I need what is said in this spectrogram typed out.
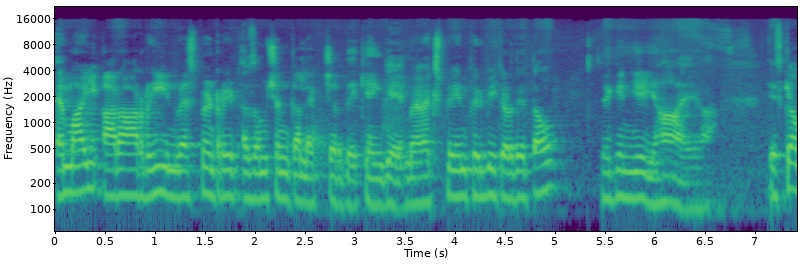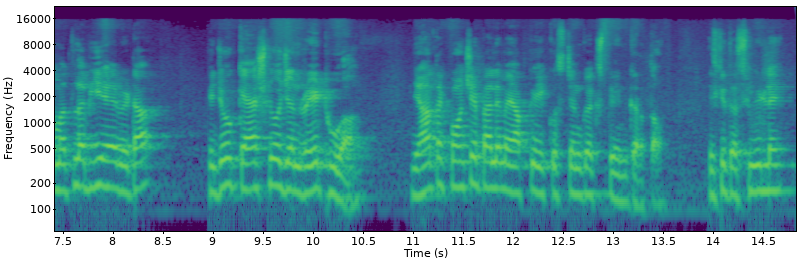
M I R R reinvestment rate assumption का लेक्चर देखेंगे। मैं एक्सप्लेन फिर भी कर देता हूँ, लेकिन ये यहाँ आएगा। इसका मतलब ये है बेटा कि जो कैश फ्लो जनरेट हुआ, यहाँ तक पहुँचे, पहले मैं आपको एक क्वेश्चन को एक्सप्लेन करता हूँ। इसकी तस्वीर लें।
